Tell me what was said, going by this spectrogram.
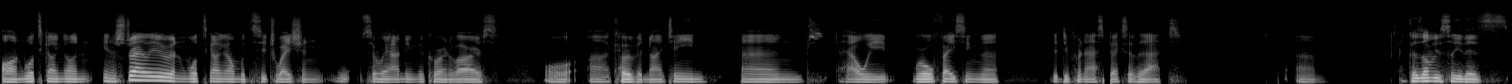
on what's going on in Australia and what's going on with the situation w- surrounding the coronavirus or uh, COVID nineteen, and how we we're all facing the the different aspects of that. Um, because obviously there's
